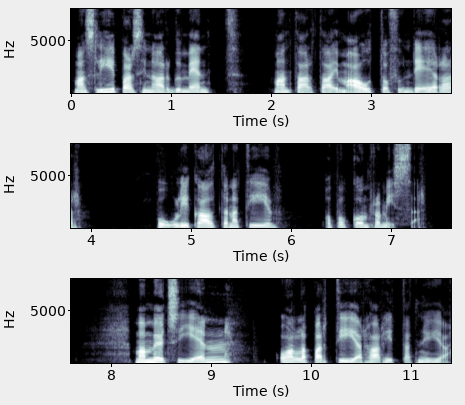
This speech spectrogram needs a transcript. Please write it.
Man slipar sina argument, man tar time-out och funderar på olika alternativ och på kompromisser. Man möts igen och alla partier har hittat nya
